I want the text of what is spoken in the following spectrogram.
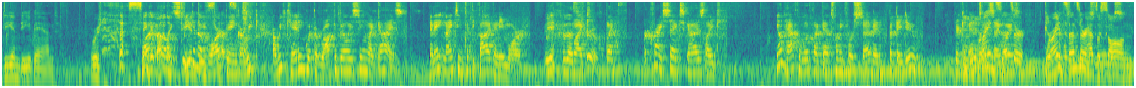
D and D band. We're sing What? about Oh, like speaking D&D of LARPing, are we are we kidding with the rockabilly scene? Like, guys, it ain't 1955 anymore. Yeah, that's Like, true. like for Christ's sakes, guys, like you don't have to look like that 24 seven, but they do. They're committed to Brian the same ways. Setzer, Brian has Setzer has a song.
